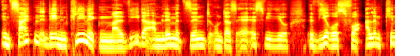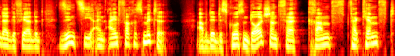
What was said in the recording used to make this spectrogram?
In Zeiten, in denen Kliniken mal wieder am Limit sind und das RS-Virus vor allem Kinder gefährdet, sind sie ein einfaches Mittel. Aber der Diskurs in Deutschland verkrampft, verkämpft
